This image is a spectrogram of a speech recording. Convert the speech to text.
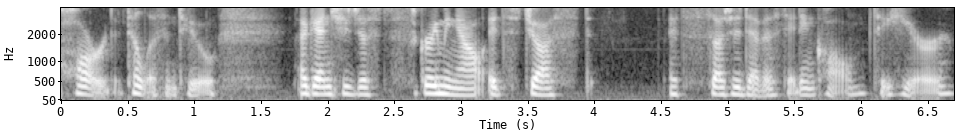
hard to listen to. Again, she's just screaming out. It's just, it's such a devastating call to hear.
